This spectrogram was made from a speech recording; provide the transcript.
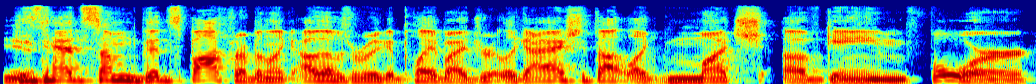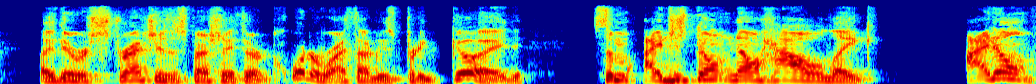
Yeah. He's had some good spots where I've been like, oh, that was a really good play by Jrue. Like, I actually thought like much of game four, like there were stretches, especially third quarter, where I thought he was pretty good. Some, I just don't know how. Like, I don't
